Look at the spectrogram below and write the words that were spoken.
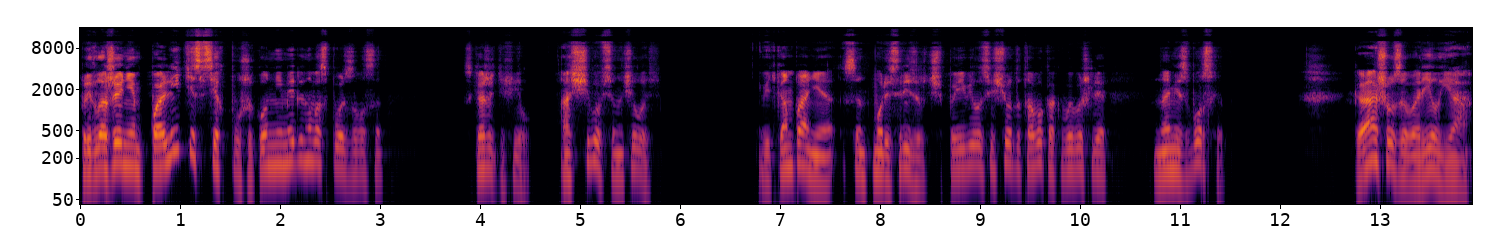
Предложением полить из всех пушек он немедленно воспользовался. «Скажите, Фил, а с чего все началось? Ведь компания Сент-Морис Ризерч появилась еще до того, как вы вышли на мисс Борсхед». «Кашу заварил я»,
